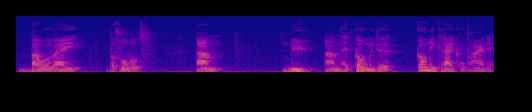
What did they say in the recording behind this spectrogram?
Bouwen wij bijvoorbeeld aan nu aan het komende koninkrijk op aarde?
